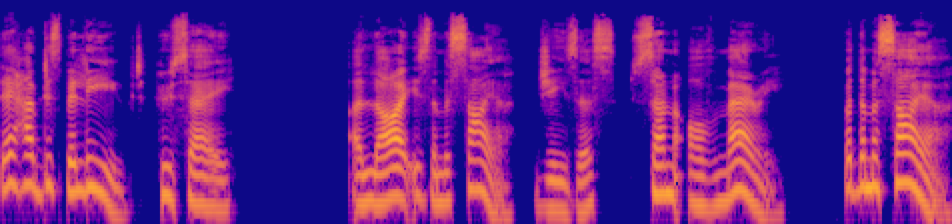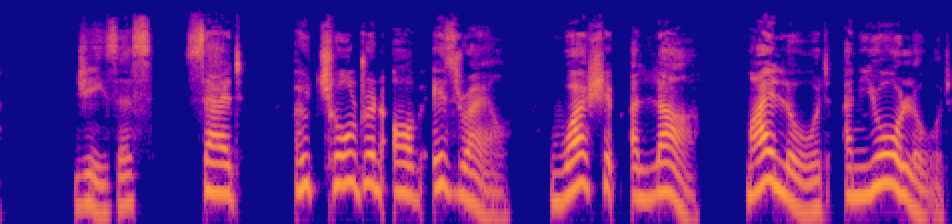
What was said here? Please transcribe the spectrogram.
they have disbelieved who say, Allah is the Messiah, Jesus, son of Mary. But the Messiah, Jesus, said, O children of Israel, worship Allah, my Lord and your Lord.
